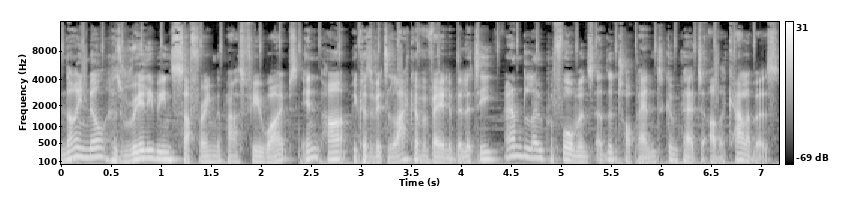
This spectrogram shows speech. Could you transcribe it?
9mm has really been suffering the past few wipes, in part because of its lack of availability and low performance at the top end compared to other calibers.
